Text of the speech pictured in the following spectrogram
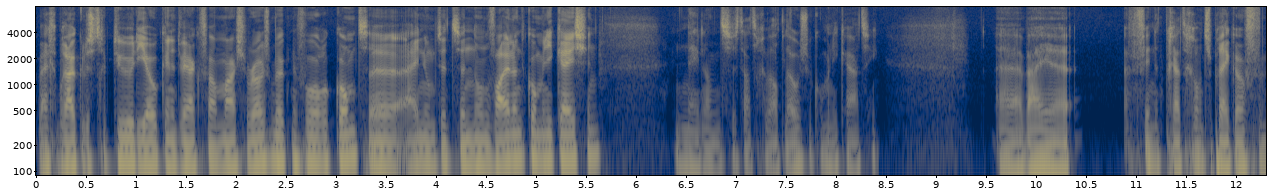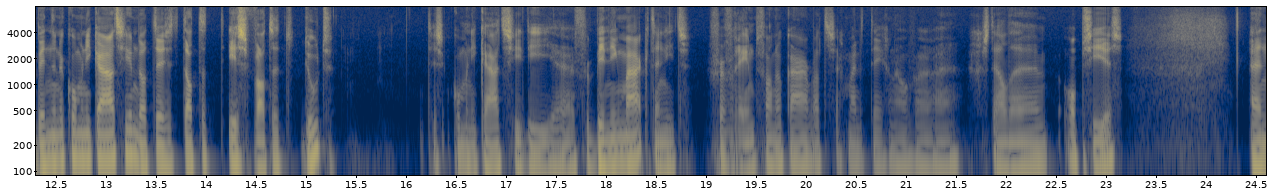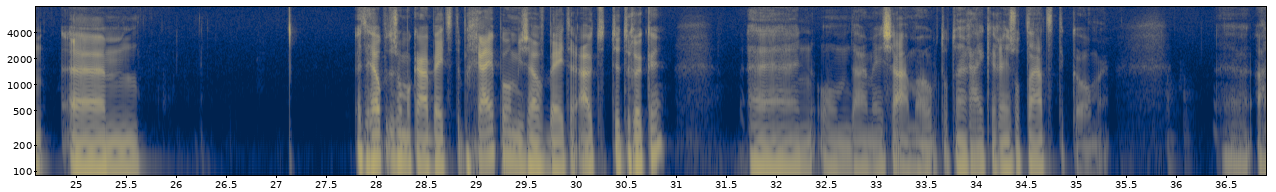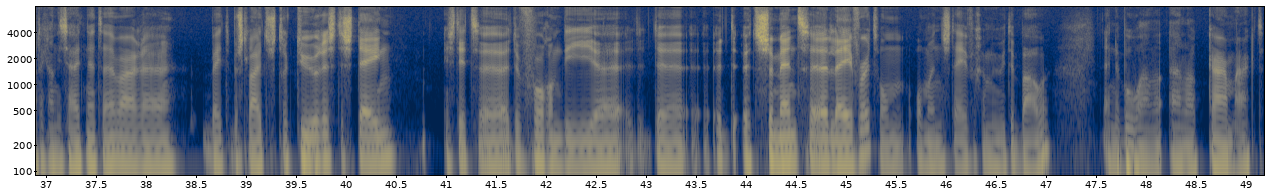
wij gebruiken de structuur die ook in het werk van Marshall Rosenberg naar voren komt. Eh, hij noemt het non-violent communication. In het Nederlands is dat geweldloze communicatie. Eh, wij vinden het prettiger om te spreken over verbindende communicatie, omdat is, dat het is wat het doet. Het is een communicatie die verbinding maakt en niet vervreemd van elkaar, wat zeg maar de tegenovergestelde optie is. En ehm, het helpt dus om elkaar beter te begrijpen, om jezelf beter uit te drukken. En om daarmee samen ook tot een rijke resultaat te komen. Eh Adriaan die zei het net, hè, waar eh, beter besluiten structuur is, de steen, is dit eh, de vorm die de, het, cement levert om, om een stevige muur te bouwen en de boel aan, aan elkaar maakt.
